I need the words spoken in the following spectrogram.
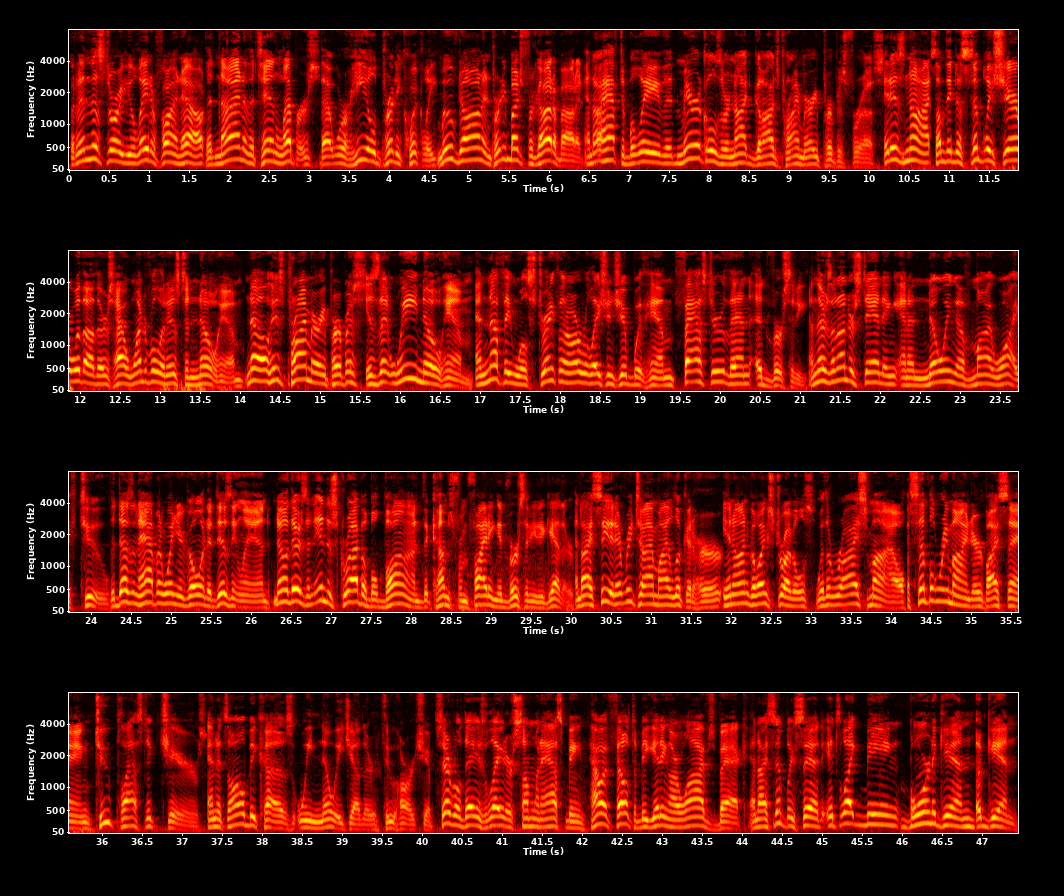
But in this story, you later find out that nine of the ten lepers that were healed pretty quickly moved on and pretty much forgot about it. And I have to believe that miracles are not God's primary purpose for us. It is not something to simply share with others how wonderful it is to know Him. No, His primary purpose is that we know Him, and nothing will strengthen our relationship with Him faster than adversity. And there's an understanding and a knowing of my wife, too, that doesn't happen when you're going to Disneyland. No, there's an indescribable bond that comes from fighting adversity together together. And I see it every time I look at her in ongoing struggles with a wry smile, a simple reminder by saying, two plastic chairs. And it's all because we know each other through hardship. Several days later, someone asked me how it felt to be getting our lives back, and I simply said, it's like being born again, again.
